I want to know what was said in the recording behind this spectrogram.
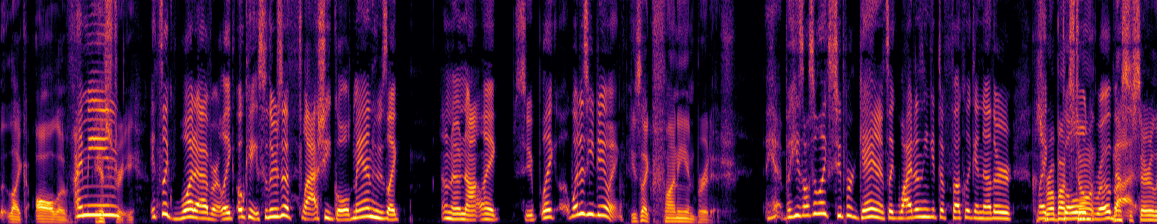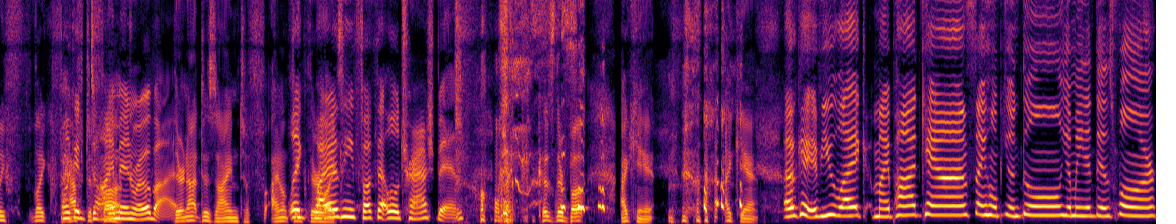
like all of I mean, history. it's like whatever. Like, okay, so there's a flashy gold man who's like, I don't know, not like super. Like, what is he doing? He's like funny and British. Yeah, but he's also like super gay, and it's like, why doesn't he get to fuck like another like robots gold don't robot, necessarily f- like f- like a diamond fuck. robot? They're not designed to. F- I don't like, think they're why like doesn't he fuck that little trash bin? Oh because they're both. I can't. I can't. Okay, if you like my podcast, I hope you do. You made it this far.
